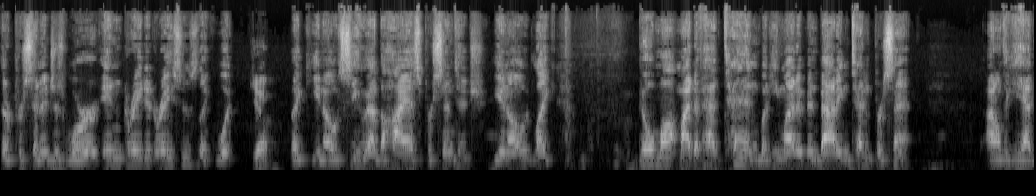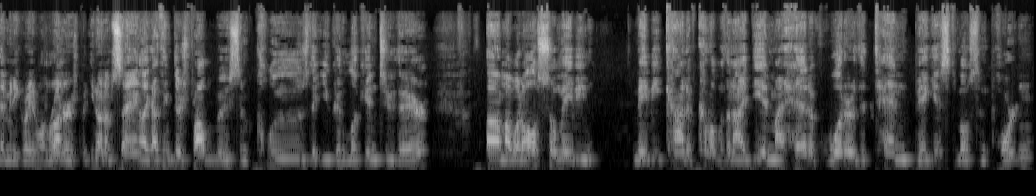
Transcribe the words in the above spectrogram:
their percentages were in graded races, like what yeah like you know see who had the highest percentage. You know, like Bill Mott might have had ten, but he might have been batting ten percent. I don't think he had that many grade one runners, but you know what I'm saying. Like I think there's probably some clues that you can look into there. Um, I would also maybe maybe kind of come up with an idea in my head of what are the ten biggest, most important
